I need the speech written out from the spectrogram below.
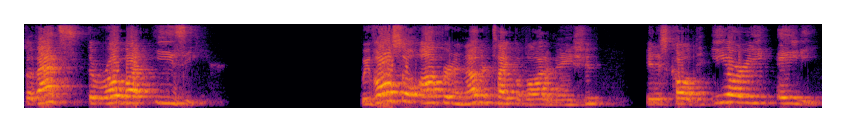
So that's the Robot Easy. We've also offered another type of automation. It is called the ERE 80.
